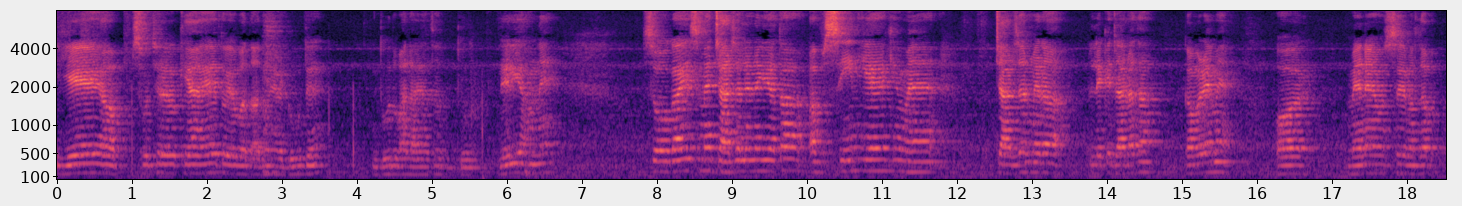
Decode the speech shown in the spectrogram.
ये आप सोच रहे हो क्या है? तो ये बता दूँ, ये दूध है। दूध वाला आया था, दूध ले लिया हमने। सो so गाइज़ मैं चार्जर लेने गया था। अब सीन ये है कि मैं चार्जर मेरा लेके जा रहा था कमरे में और मैंने उससे मतलब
